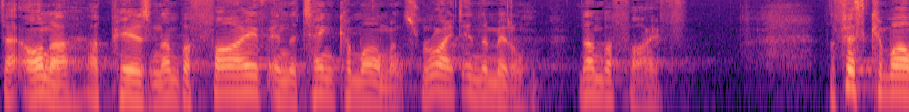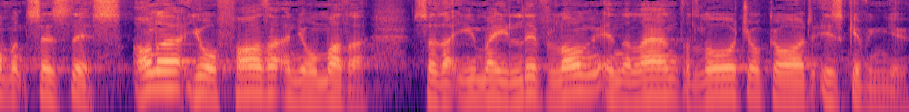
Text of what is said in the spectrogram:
that honor appears number five in the Ten Commandments, right in the middle. Number five. The fifth commandment says this Honor your father and your mother, so that you may live long in the land the Lord your God is giving you.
